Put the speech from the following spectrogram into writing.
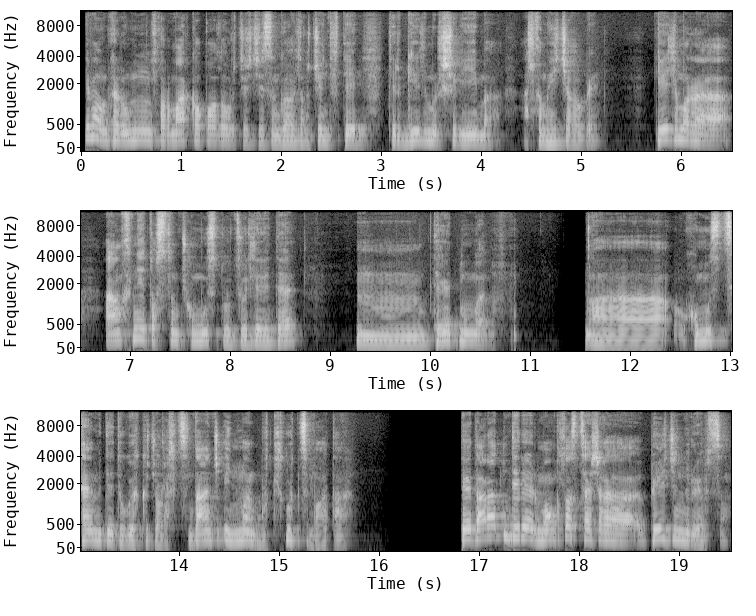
Тийм ээ үнэхээр өмнө нь болохоор Марко Поло урж ирж ирсэн ойлгож байна. Гэхдээ тэр Гилмор шиг ийм алхам хийж байгаагүй. Гилмор анхны тусламж хүмүүст үзүүлээд тэгээд мөн хүмүүст сайн мэдээ түгэх гэж оролцсон. Даанч энэ маань бүтлгүүцсэн байгаа даа. Тэгээд дараад нь тэрээр Монголоос цаашаа Бээжин рүү явсан.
